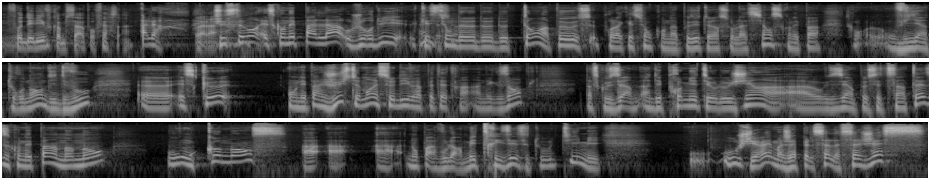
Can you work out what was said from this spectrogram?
Il faut des livres comme ça pour faire ça. Alors, Voilà. Justement, est-ce qu'on n'est pas là aujourd'hui, question de, de- de temps, un peu pour la question qu'on a posée tout à l'heure sur la science, qu'on n'est pas, qu'on- on vit un tournant, dites-vous, euh, est-ce que on n'est pas justement, et ce livre est peut-être un, un exemple, parce que vous êtes un, des premiers théologiens à, à oser un peu cette synthèse, est-ce qu'on n'est pas un moment où on commence à, à- à- non pas à vouloir maîtriser cet outil, mais où, où, je dirais, moi j'appelle ça la sagesse,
